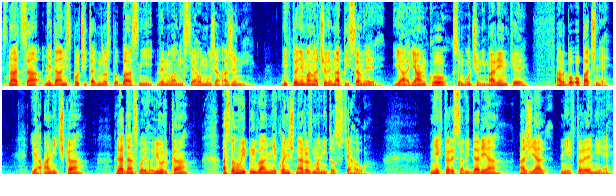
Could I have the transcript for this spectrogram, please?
Snáď sa nedá ani spočítať množstvo básní venovaných vzťahom muža a ženy. Nikto nemá na čele napísané ja, Janko, som určený Marienke, alebo opačne, ja, Anička, hľadám svojho Jurka a z toho vyplýva nekonečná rozmanitosť vzťahov. Niektoré sa vydaria a žiaľ, niektoré nie.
